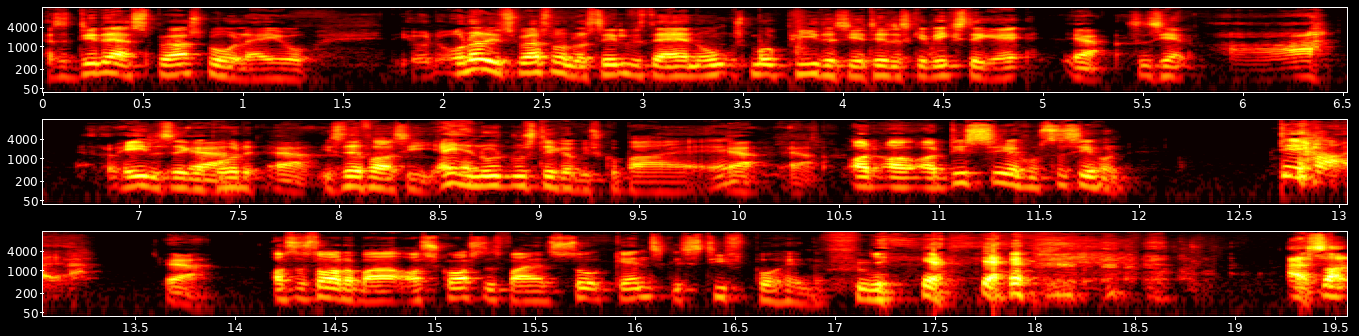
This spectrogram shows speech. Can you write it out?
Altså det der spørgsmål er jo, det er jo et underligt spørgsmål at stille, hvis der er en ung smuk pige, der siger til dig, skal vi ikke stikke af? Ja. Så siger han, ah, er du helt sikker Ja, på det? ja. I stedet for at sige, ja, ja, nu, nu stikker vi sgu bare af. ikke? Ja, ja. Og, og, og det siger hun, så siger hun, det har jeg. Ja. Og så står der bare, og Skorstensfejren så ganske stift på hende. ja, ja. Altså,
